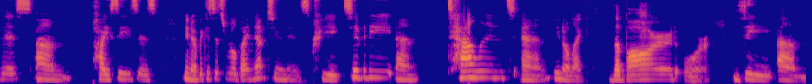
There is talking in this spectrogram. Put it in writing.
this um, Pisces is, you know, because it's ruled by Neptune, is creativity and talent, and you know, like the bard or the um,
